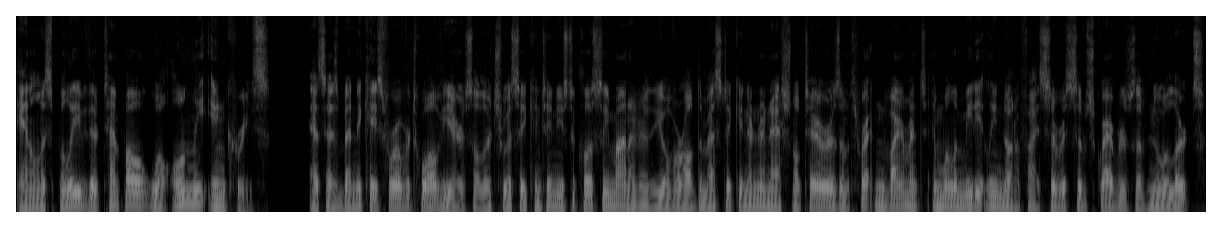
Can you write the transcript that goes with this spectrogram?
analysts believe their tempo will only increase. As has been the case for over 12 years, AlertsUSA continues to closely monitor the overall domestic and international terrorism threat environment and will immediately notify service subscribers of new alerts,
